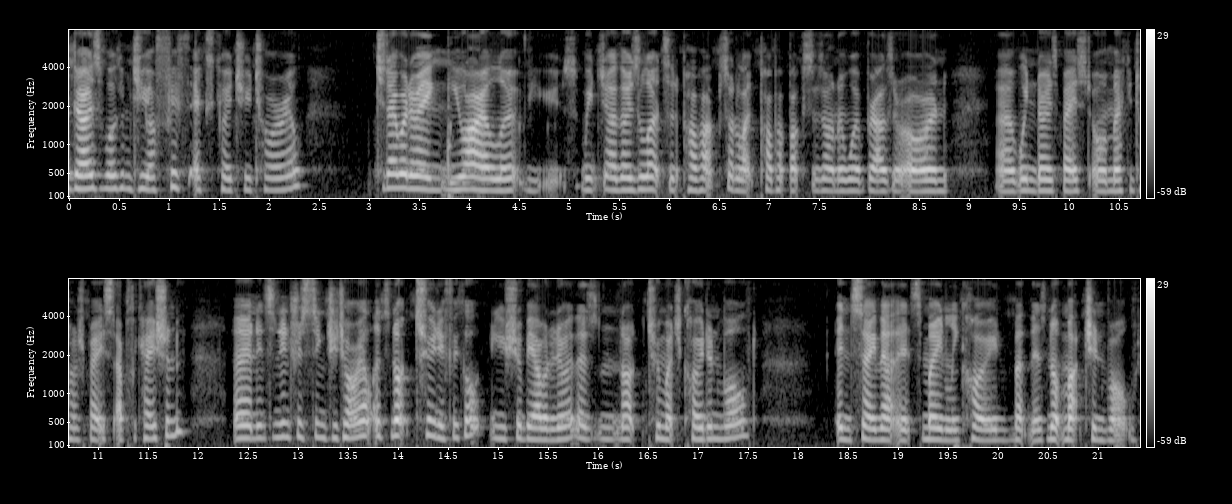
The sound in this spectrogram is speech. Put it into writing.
guys, welcome to your fifth Xcode tutorial. Today we're doing UI alert views, which are those alerts that pop up, sort of like pop-up boxes on a web browser or uh, Windows-based or Macintosh-based application. And it's an interesting tutorial. It's not too difficult. You should be able to do it. There's not too much code involved. In saying that, it's mainly code, but there's not much involved.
